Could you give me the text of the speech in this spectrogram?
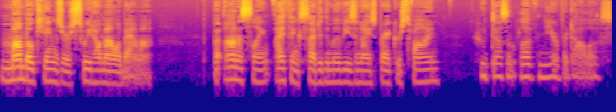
Mambo Kings, or Sweet Home Alabama? But honestly, I think Sight of the Movies and Icebreaker's fine. Who doesn't love Nia Vardalos?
